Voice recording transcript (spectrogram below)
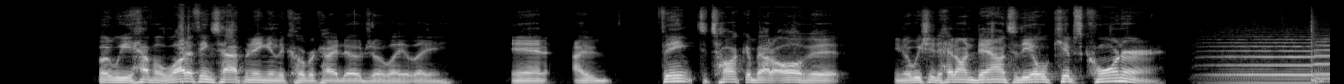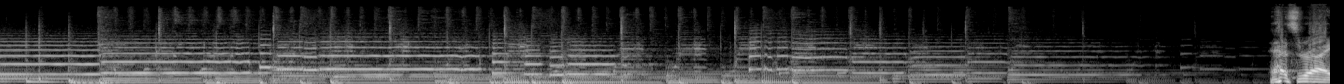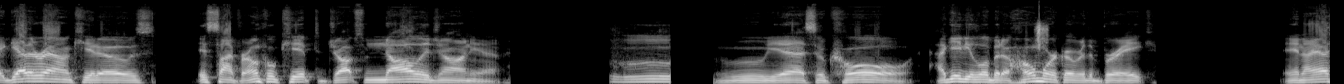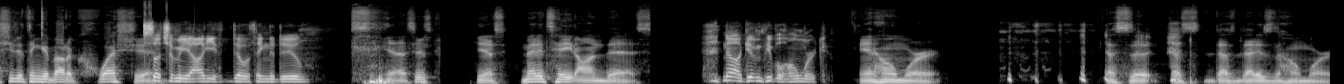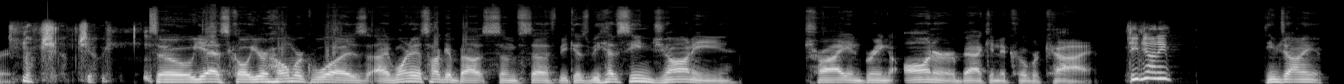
but we have a lot of things happening in the Cobra Kai dojo lately. And I think to talk about all of it, you know, we should head on down to the old Kip's Corner. That's right. Gather around, kiddos. It's time for Uncle Kip to drop some knowledge on you. Ooh. Ooh, yeah. So Cole, I gave you a little bit of homework over the break, and I asked you to think about a question. Such a Miyagi Do thing to do. yes, here's yes. Meditate on this No, giving people homework. and homework. that's the that's that's that is the homework. I'm, I'm joking. So yes, Cole, your homework was I wanted to talk about some stuff because we have seen Johnny try and bring honor back into Cobra Kai. Team Johnny. Team Johnny.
